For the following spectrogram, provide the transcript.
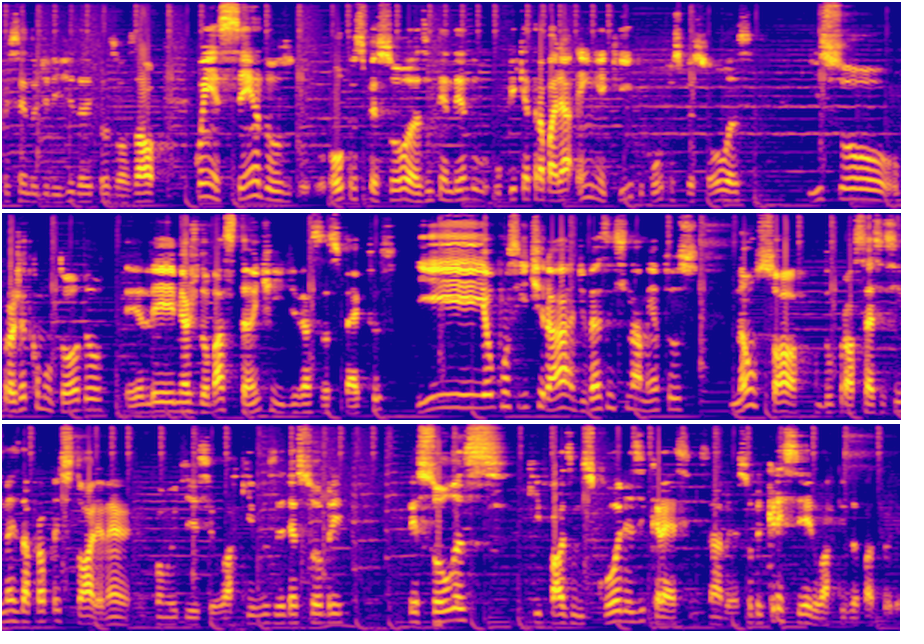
fui sendo dirigido ali pelo Zozal, conhecendo outras pessoas, entendendo o que é trabalhar em equipe com outras pessoas. Isso, o projeto como um todo, ele me ajudou bastante em diversos aspectos e eu consegui tirar diversos ensinamentos não só do processo em si, mas da própria história, né? Como eu disse, o Arquivos ele é sobre pessoas que fazem escolhas e crescem, sabe? É sobre crescer o Arquivos da Patrulha.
